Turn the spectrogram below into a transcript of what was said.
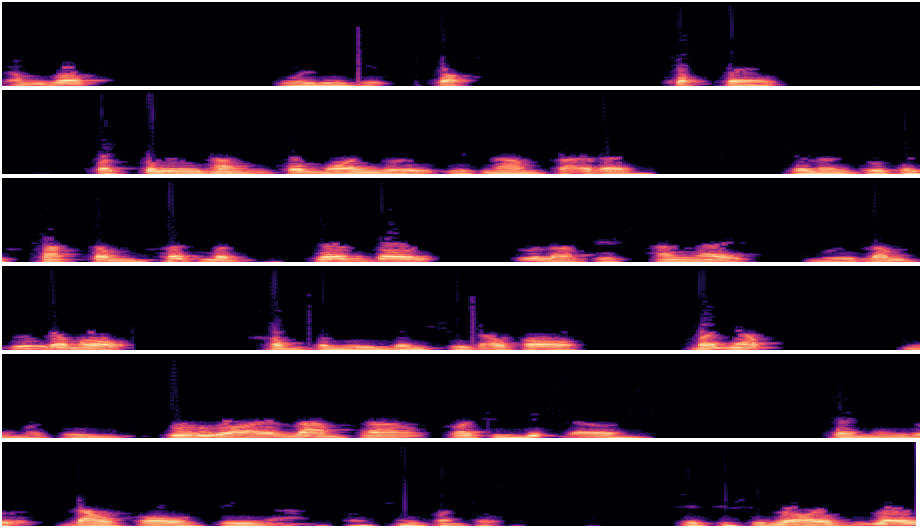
đóng góp của Liên Hiệp Quốc quốc tế, và tinh thần của mọi người Việt Nam tại đây. Cho nên tôi phải phát tâm hết mình. Trên tôi, tôi làm việc hàng ngày 15 tiếng đồng hồ, không có nghĩ đến sự đau khổ, bất nhập. Nhưng mà tôi kêu gọi làm sao có sự giúp đỡ cho những người đau khổ tị nạn ở xung quanh tôi. Thì sự lời lời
